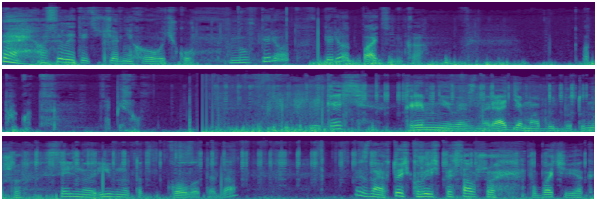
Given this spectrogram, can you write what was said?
ех, осилити цю черніховочку. Ну, вперед, вперед, батенька. Отак от. Я пішов. Якесь кремніве знаряддя, мабуть, бо тому що сильно рівно так колоте, да? Не знаю, хтось колись писав, що побачив, як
